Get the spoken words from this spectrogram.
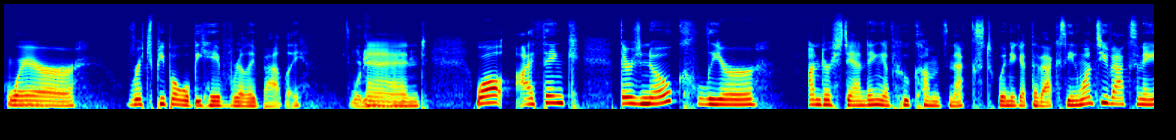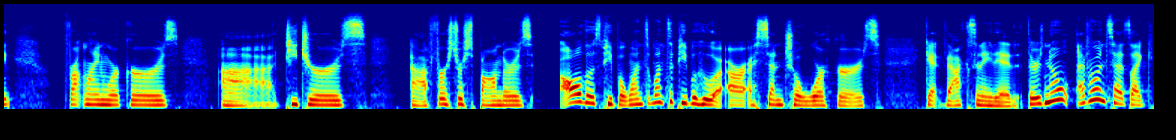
where rich people will behave really badly. What do you and mean? Well, I think there's no clear understanding of who comes next when you get the vaccine. Once you vaccinate frontline workers, uh, teachers, uh, first responders, all those people, once once the people who are essential workers get vaccinated, there's no everyone says like,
